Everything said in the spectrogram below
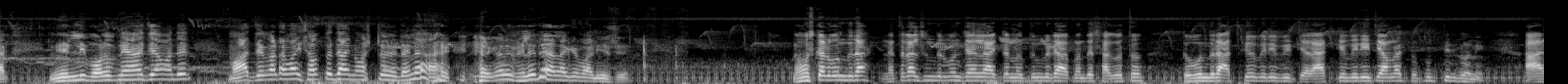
আর মেনলি বরফ নেওয়া হয়েছে আমাদের। মাছ যে কটা ভাই সব তো যায় নষ্ট হয়ে, তাই না? একেবারে ফেলে দেওয়া লাগে এসে। নমস্কার বন্ধুরা, ন্যাচারাল সুন্দরবন চ্যানেলে একটা নতুন ভিডিও আপনাদের স্বাগত। তো বন্ধুরা, আজকেও বেরিয়ে ফিরছি, আর আজকে বেরিয়েছি আমরা চতুর্থীর গণে। আর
